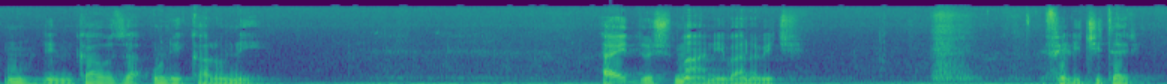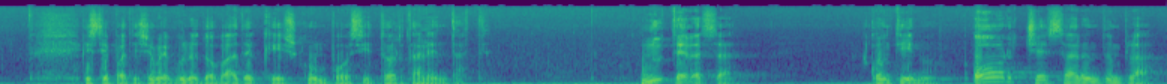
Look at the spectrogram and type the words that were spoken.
nu, din cauza unei calomnii. Ai dușman, Ivanovici. Felicitări. Este poate cea mai bună dovadă că ești compozitor talentat. Nu te lăsa. Continuă. Orice s-ar întâmpla.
